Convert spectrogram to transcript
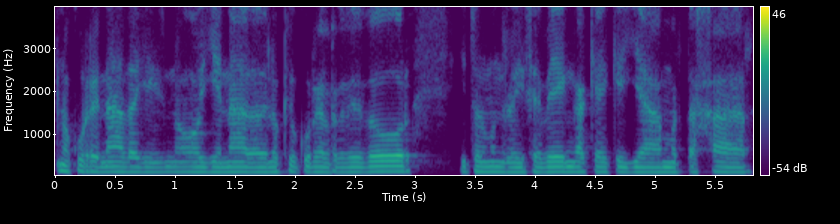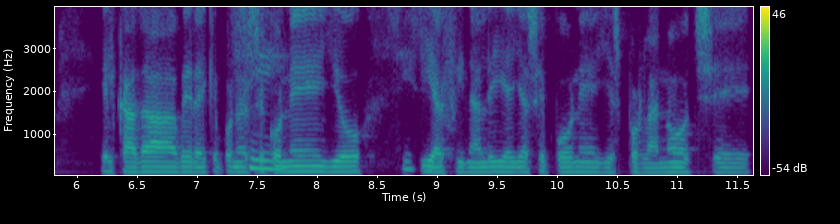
no ocurre nada y no oye nada de lo que ocurre alrededor y todo el mundo le dice, venga, que hay que ya amortajar el cadáver, hay que ponerse Sí. con ello Sí, y al final ella ya se pone y es por la noche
